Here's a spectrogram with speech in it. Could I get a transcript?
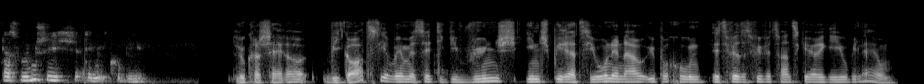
das wünsche ich dem IQB. Lukas Scherer, wie geht es dir, wenn man solche Wünsche, Inspirationen auch überkommt, jetzt für das 25-jährige Jubiläum?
